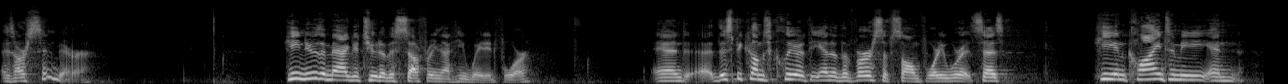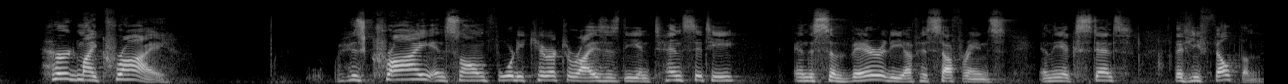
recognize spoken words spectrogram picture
as our sin bearer. He knew the magnitude of his suffering that he waited for. And uh, this becomes clear at the end of the verse of Psalm 40, where it says, He inclined to me and heard my cry. His cry in Psalm 40 characterizes the intensity and the severity of his sufferings and the extent that he felt them.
